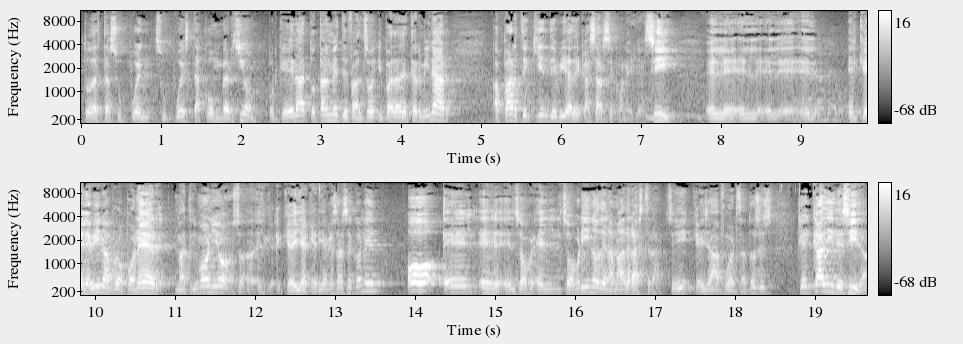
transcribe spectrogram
toda esta supuesta conversión, porque era totalmente falso, y para determinar, aparte, quién debía de casarse con ella. Sí, el, el- el- el- que le vino a proponer matrimonio, el que ella quería casarse con él, o el, el- el sobr- el sobrino de la madrastra, ¿sí? que ella a fuerza. Entonces, que el Cádiz decida.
